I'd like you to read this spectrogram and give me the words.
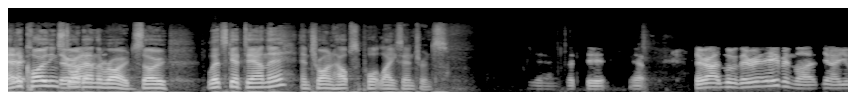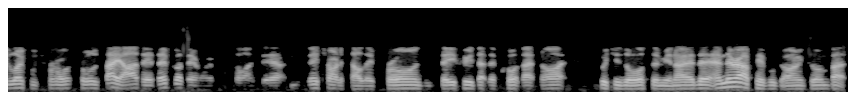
and a clothing store are. down the road. So let's get down there and try and help support Lakes Entrance. Yeah, that's it. Yep. There are uh, look. There are even like you know your local trawlers. They are there. They've got their own signs out. They're trying to sell their prawns and seafood that they've caught that night, which is awesome. You know, and there are people going to them, but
